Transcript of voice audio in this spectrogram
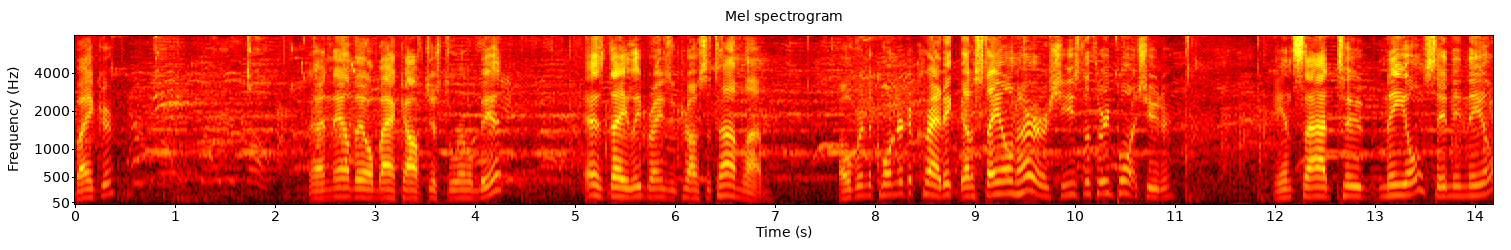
Baker. And now they'll back off just a little bit as Daly brings it across the timeline. Over in the corner to Craddock. Got to stay on her. She's the three-point shooter. Inside to Neal, Sydney Neal.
